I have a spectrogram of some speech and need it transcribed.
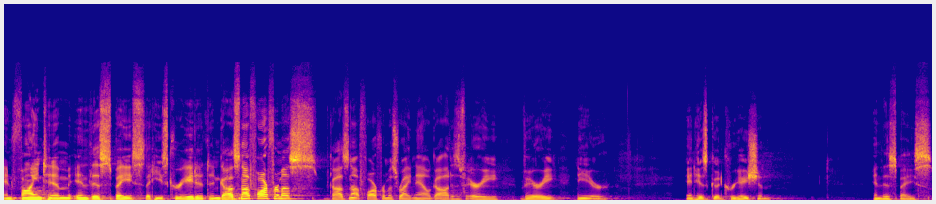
and find Him in this space that He's created. And God's not far from us. God's not far from us right now. God is very, very near in His good creation in this space.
